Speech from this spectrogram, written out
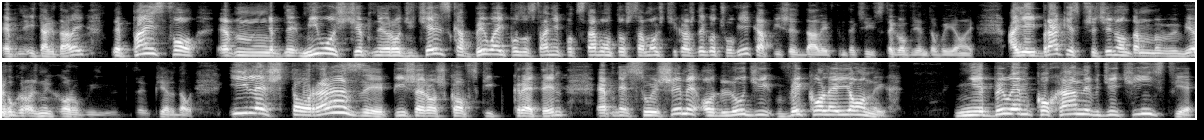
e, i tak dalej. Państwo, miłość rodzicielska była i pozostanie podstawą tożsamości każdego człowieka, pisze dalej w tym tekście, z tego wzięto wyjątek, a jej brak jest przyczyną tam wielu groźnych chorób pierdoły. Ileż to razy, pisze Roszkowski kretyn, słyszymy od ludzi wykolejonych, nie byłem kochany w dzieciństwie.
